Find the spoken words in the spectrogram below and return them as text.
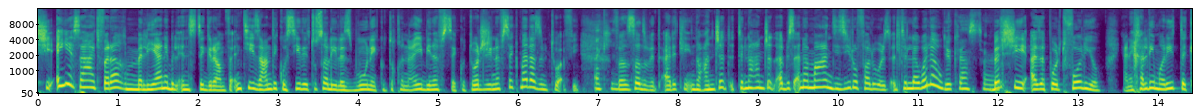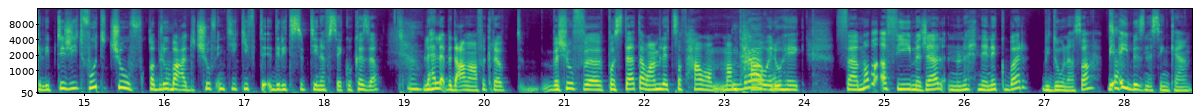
شيء أي ساعة فراغ مليانة بالإنستغرام. فانت إذا عندك وسيلة توصلي لزبونك وتقنعيه بنفسك وتورجي نفسك ما لازم توقفي. أكيد. فانصدمت. قالت لي إنه عن جد قلت لها عن جد بس أنا ما عندي zero followers قلت لها ولو. بلشي as portfolio يعني خلي مريضتك اللي بتجي تفوت تشوف قبل وبعد تشوف انت كيف تقدري تثبتي نفسك وكذا. لهلا بدعمها على فكرة. بشوف بوستاتها وعملت صفحة وعم تحاول وهيك. فما بقى في مجال إنه نحن نكبر بدونها صح؟ صح. بأي business إن كان.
